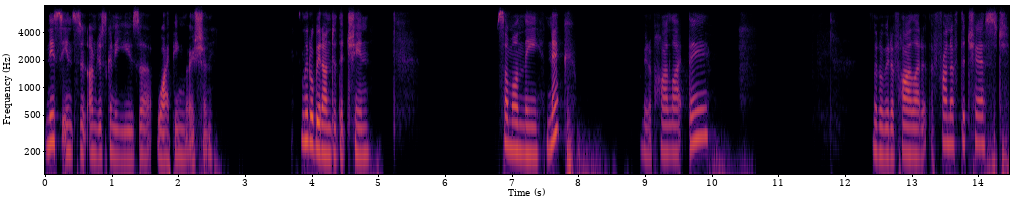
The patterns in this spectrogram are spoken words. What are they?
In this instant, I'm just going to use a wiping motion. A little bit under the chin, some on the neck, a bit of highlight there. A little bit of highlight at the front of the chest.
